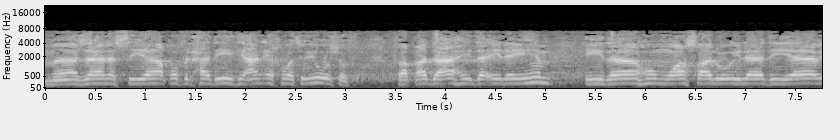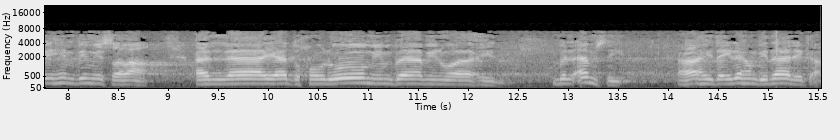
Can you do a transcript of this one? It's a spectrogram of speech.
ما زال السياق في الحديث عن إخوة يوسف فقد عهد إليهم إذا هم وصلوا إلى ديارهم بمصر ألا يدخلوا من باب واحد. بالأمس عهد إليهم بذلك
